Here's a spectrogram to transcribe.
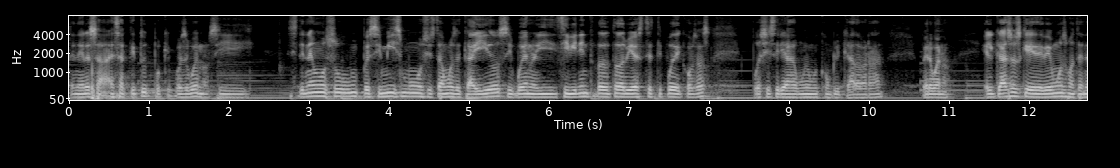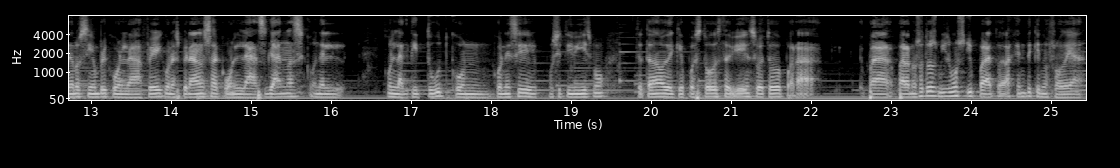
tener esa, esa actitud porque pues bueno, si, si tenemos un pesimismo, si estamos decaídos y bueno, y si vienen todavía este tipo de cosas, pues sí sería muy muy complicado, ¿verdad? Pero bueno, el caso es que debemos mantenernos siempre con la fe, con la esperanza, con las ganas, con, el, con la actitud, con, con ese positivismo, tratando de que pues todo esté bien, sobre todo para, para, nosotros mismos y para toda la gente que nos rodea.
